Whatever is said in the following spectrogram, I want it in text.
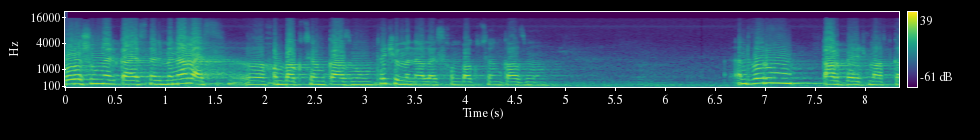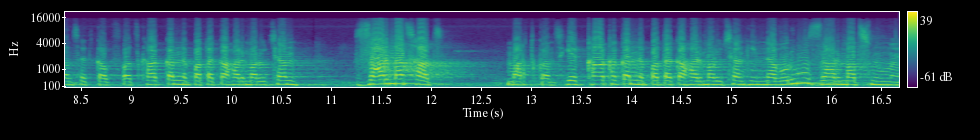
որոշումներ կայացնել մնալ այս խմբակցության կազմում, թե չմնալ այս խմբակցության կազմում։ Ընդ որում տարբեր մարդկանց հետ կապված քաղաքական նպատակահարմարության զարմացած մարդկանց, երբ քաղաքական նպատակահարմարության հիմնավորումը զարմացնում է։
